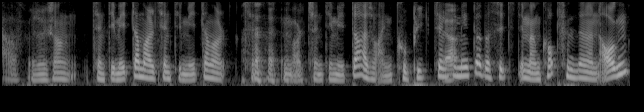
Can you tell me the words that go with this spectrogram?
ja, wie soll ich sagen, Zentimeter mal Zentimeter mal, mal Zentimeter, also ein Kubikzentimeter, das sitzt in meinem Kopf, hinter den Augen,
